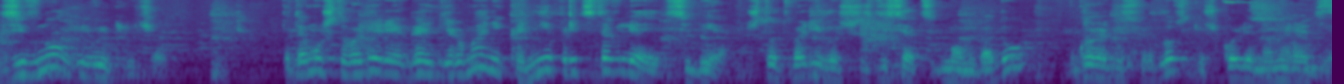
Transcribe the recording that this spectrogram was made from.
зевнул и выключил. Потому что Валерия Гай Германика не представляет себе, что творилось в 1967 году в городе Свердловске в школе номер один.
